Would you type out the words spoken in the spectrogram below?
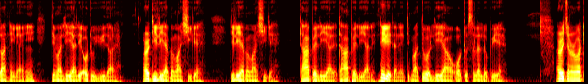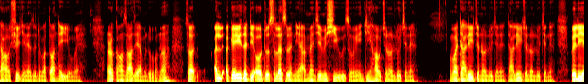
တွားနှိပ်လိုက်ရင်ဒီမှာ layer လေး auto ရွေးသွားတယ်အဲ့တော့ဒီ layer ဘယ်မှာရှိလဲဒီ layer ဘယ်မှာရှိလဲ ဒါကဘယ်လေးရလဲဒါကဘယ်လေးရလဲနှိပ်လိုက်တယ်ဒီမှာသူ့ကို layer ကို auto select လုပ်ပေးတယ်အဲ့တော့ကျွန်တော်တို့ကဒါကိုရွှေ့ကျင်တယ်ဆိုဒီမှာသွားနှိပ်ယူမယ်အဲ့တော့ခေါင်းစားစရာမလိုဘူးเนาะဆိုတော့အကယ်၍ဒီ auto select ဆိုတဲ့နေရာအမှန်ချင်းမရှိဘူးဆိုရင်ဒီဟာကိုကျွန်တော်လိုချင်တယ်ဟိုမှာဒါလေးကိုကျွန်တော်လိုချင်တယ်ဒါလေးကိုကျွန်တော်လိုချင်တယ်ဘယ်လေးရ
